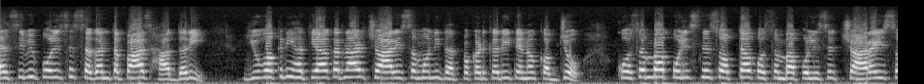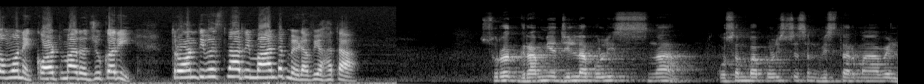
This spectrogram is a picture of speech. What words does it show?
એલસીબી પોલીસે સઘન તપાસ હાથ ધરી યુવકની હત્યા કરનાર ચાર ઈસમોની ધરપકડ કરી તેનો કબજો કોસંબા પોલીસને સોંપતા કોસંબા પોલીસે ચારેય ઇસમોને કોર્ટમાં રજૂ કરી ત્રણ દિવસના રિમાન્ડ મેળવ્યા હતા. સુરત ગ્રામ્ય જિલ્લા પોલીસના કોસંબા પોલીસ સ્ટેશન વિસ્તારમાં આવેલ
